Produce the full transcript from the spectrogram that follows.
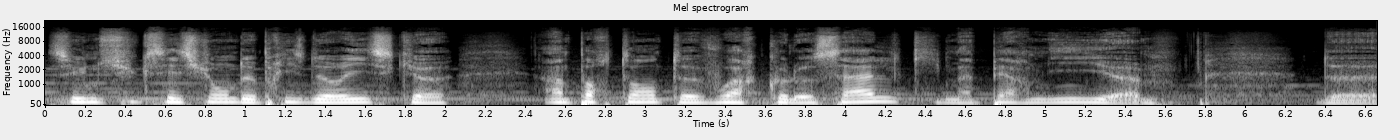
C'est une succession de prises de risques importantes, voire colossales, qui m'a permis euh, de,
